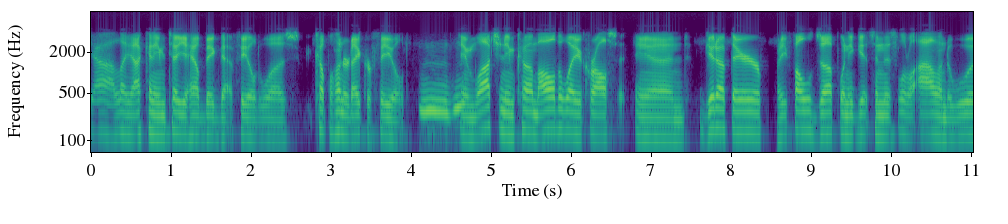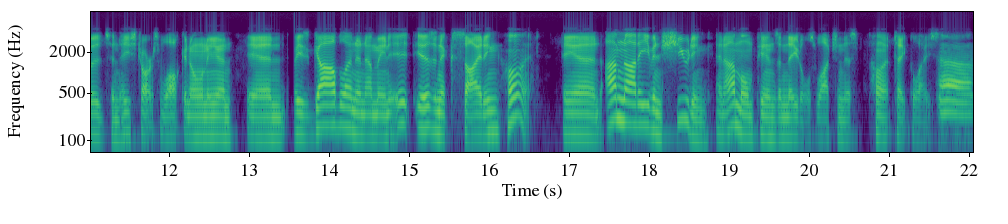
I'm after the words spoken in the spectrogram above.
golly, I can't even tell you how big that field was, a couple hundred acre field, Mm-hmm. and watching him come all the way across it and get up there. He folds up when he gets in this little island of woods and he starts walking on in and he's gobbling. And I mean, it is an exciting hunt. And I'm not even shooting, and I'm on pins and needles watching this hunt take place. Uh-huh.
